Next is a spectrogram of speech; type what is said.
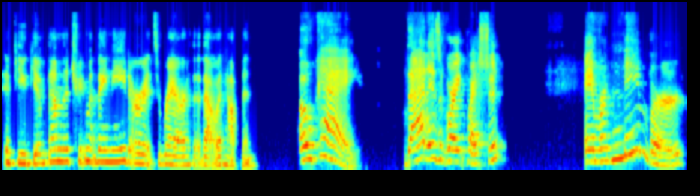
if you give them the treatment they need, or it's rare that that would happen? Okay, that is a great question. And remember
